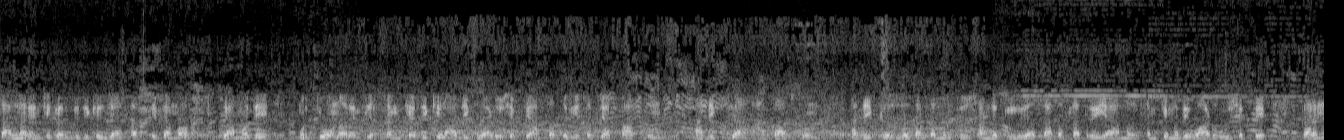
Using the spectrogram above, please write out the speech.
चालणाऱ्यांची गर्दी देखील जास्त असते. त्यामुळं यामध्ये मृत्यू होणाऱ्यांची संख्या देखील अधिक वाढू शकते. आता तरी सध्या पाचहून अधिक पाचहून अधिक लोकांचा मृत्यू सांगितलेला जात असला तरी या संख्येमध्ये वाढ होऊ शकते. कारण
